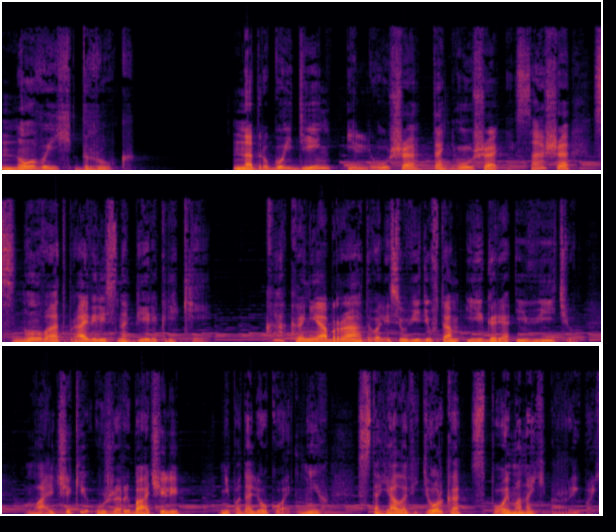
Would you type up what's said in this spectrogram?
Новый друг На другой день Илюша, Танюша и Саша снова отправились на берег реки. Как они обрадовались, увидев там Игоря и Витю. Мальчики уже рыбачили. Неподалеку от них стояла ведерко с пойманной рыбой.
